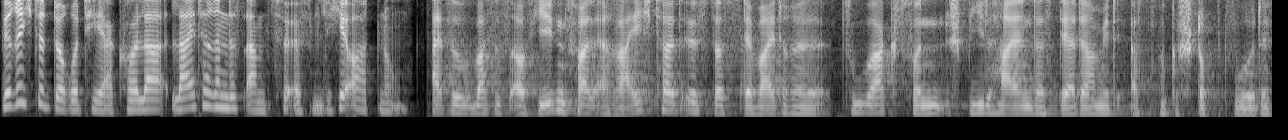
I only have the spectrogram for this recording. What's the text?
berichtet Dorothea Koller, Leiterin des Amts für öffentliche Ordnung. Also was es auf jeden Fall erreicht hat, ist, dass der weitere Zuwachs von Spielhallen, dass der damit erstmal gestoppt wurde.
